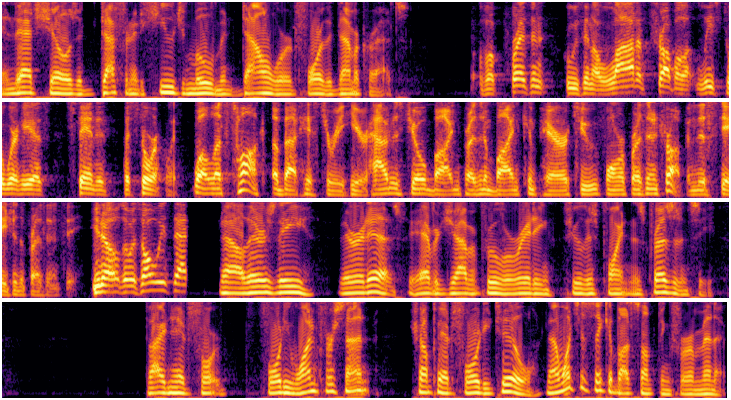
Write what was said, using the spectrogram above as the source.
And that shows a definite huge movement downward for the Democrats. of a president who's in a lot of trouble, at least to where he has standed historically. Well, let's talk about history here. How does Joe Biden, President Biden, compare to former President Trump in this stage of the presidency? You know, there was always that Now, there's the, there it is, the average job approval rating through this point in his presidency. Biden had four, 41%, Trump had 42. Now, I want you to think about something for a minute.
